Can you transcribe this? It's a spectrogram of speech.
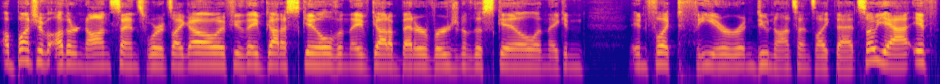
a bunch of other nonsense where it's like, oh, if you, they've got a skill, then they've got a better version of the skill, and they can inflict fear and do nonsense like that. So yeah, if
